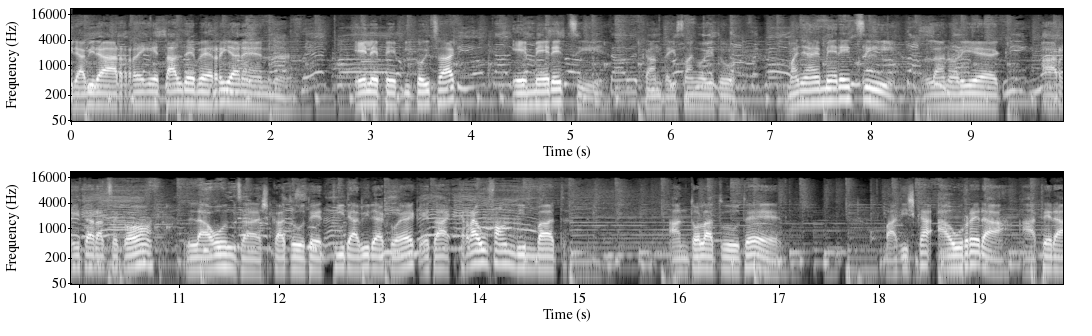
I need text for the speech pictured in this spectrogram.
Irabira rege talde berrianen LP bikoitzak emeretzi kanta izango ditu. Baina emeretzi lan horiek argitaratzeko laguntza eskatu dute tirabirakoek eta crowdfunding bat antolatu dute badiska aurrera atera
